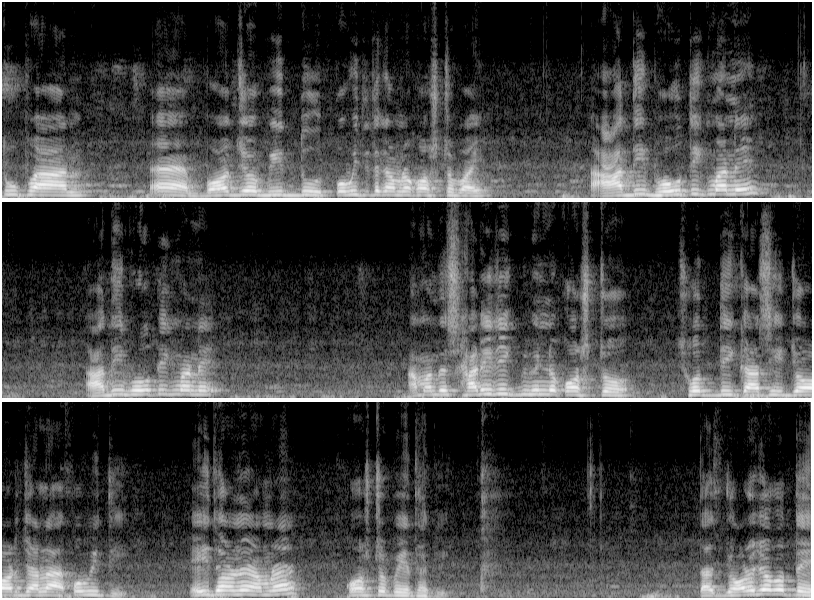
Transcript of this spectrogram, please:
তুফান হ্যাঁ বজ্র, বিদ্যুৎ, প্রভৃতি থেকে আমরা কষ্ট পাই। আদি ভৌতিক মানে আদি ভৌতিক মানে আমাদের শারীরিক বিভিন্ন কষ্ট, সর্দি, কাশি, জ্বর, জ্বালা, প্রভৃতি, এই ধরনের আমরা কষ্ট পেয়ে থাকি। তা জড়জগতে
